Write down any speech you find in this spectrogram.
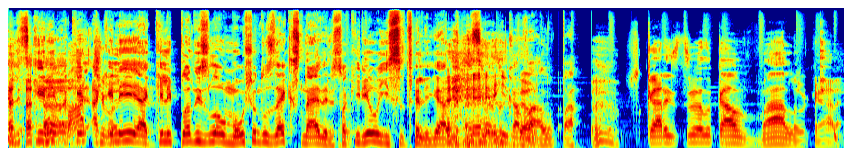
Eles queriam aquele, aquele, aquele plano slow motion do Zack Snyder, eles só queriam isso, tá ligado? do então. cavalo, pá. Os caras em cima do cavalo, cara.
